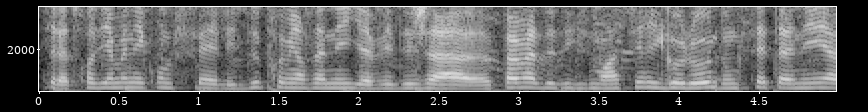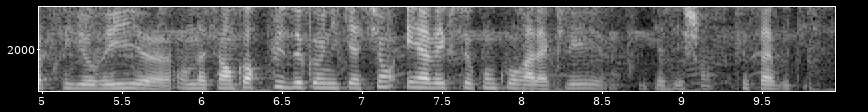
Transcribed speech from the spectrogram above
C'est la troisième année qu'on le fait. Les deux premières années, il y avait déjà euh, pas mal de déguisements assez rigolos. Donc cette année, a priori, euh, on a fait encore plus de communication. Et avec ce concours à la clé, euh, il y a des chances que ça aboutisse.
